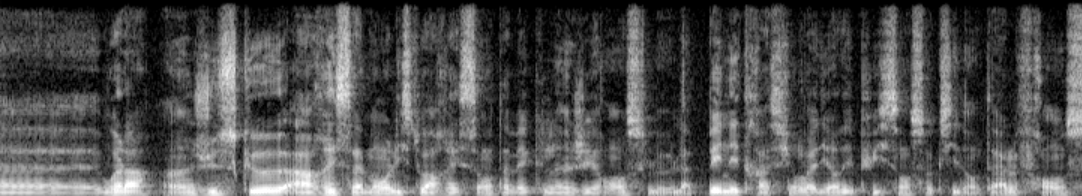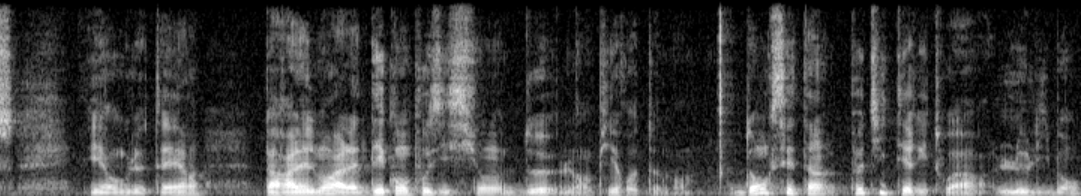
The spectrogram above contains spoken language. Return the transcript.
euh, voilà, hein, jusque à récemment, l'histoire récente avec l'ingérence, la pénétration, on va dire, des puissances occidentales, France et Angleterre, parallèlement à la décomposition de l'Empire ottoman. Donc c'est un petit territoire, le Liban,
